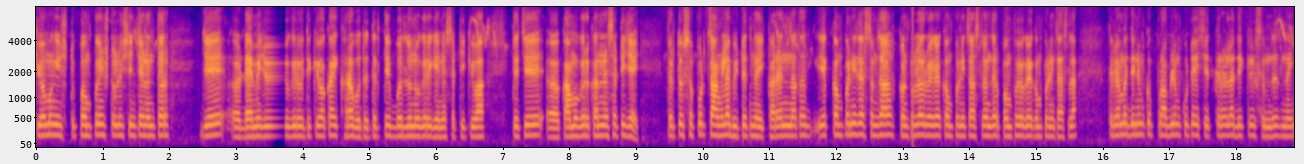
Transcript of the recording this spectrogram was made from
किंवा मग इन्स्ट पंप इन्स्टॉलेशनच्या नंतर जे डॅमेज वगैरे होते किंवा काही खराब होतं तर ते बदलून वगैरे घेण्यासाठी किंवा त्याचे काम वगैरे करण्यासाठी जे आहे तर तो सपोर्ट चांगला भेटत नाही. कारण आता एक कंपनी जर समजा कंट्रोलर वेगळ्या कंपनीचा असला आणि जर पंप वेगळ्या कंपनीचा असला तर यामध्ये नेमकं प्रॉब्लेम कुठे आहे? शेतकऱ्याला देखील समजत नाही.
